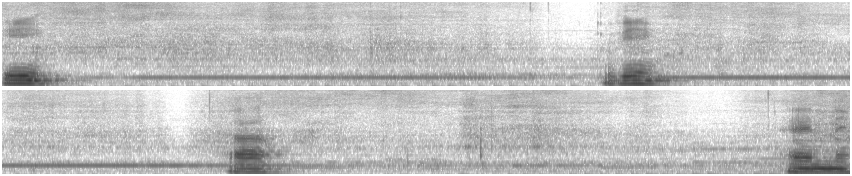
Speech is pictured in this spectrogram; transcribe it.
I. V. A. N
